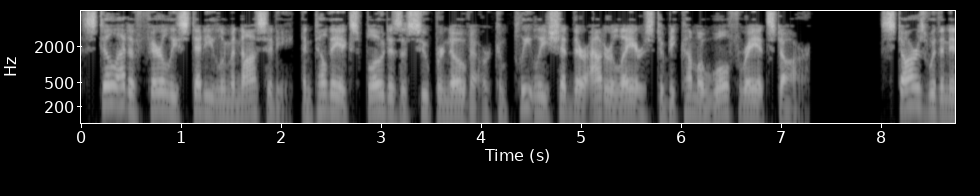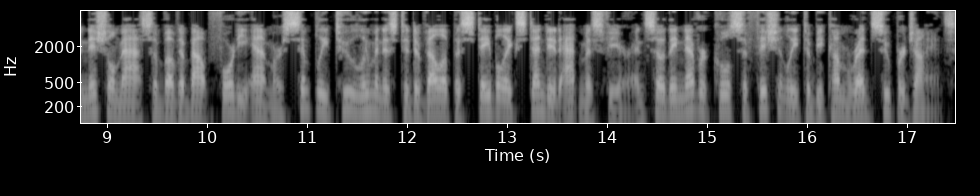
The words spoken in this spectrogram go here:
still at a fairly steady luminosity, until they explode as a supernova or completely shed their outer layers to become a Wolf-Rayet star. Stars with an initial mass above about 40 m are simply too luminous to develop a stable extended atmosphere and so they never cool sufficiently to become red supergiants.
